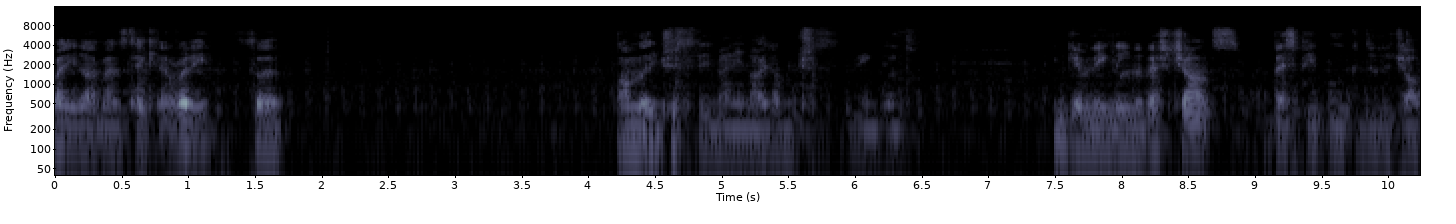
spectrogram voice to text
Man United man's taking it already, so I'm not interested in Man United. I'm interested in England. I'm giving England the best chance, the best people who can do the job.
